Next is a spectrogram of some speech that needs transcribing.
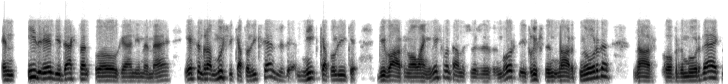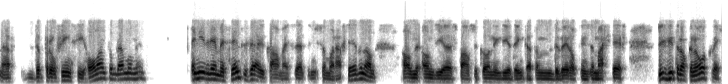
En iedereen die dacht van, oh, ga niet met mij. Eerst en vooral moest je katholiek zijn, dus de niet-katholieken, die waren al lang weg, want anders werden ze vermoord. Die vluchtten naar het noorden, naar, over de Moerdijk, naar de provincie Holland op dat moment. En iedereen met centen zei, ik kan mijn centen niet zomaar afgeven aan, aan, aan die uh, Spaanse koning die denkt dat hem de wereld in zijn macht heeft. Dus die trokken ook weg.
